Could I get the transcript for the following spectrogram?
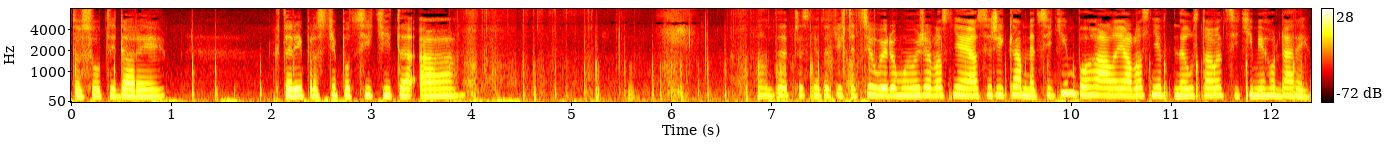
To jsou ty dary, které prostě pocítíte a... A to je přesně totiž, teď si uvědomuju, že vlastně já si říkám, necítím Boha, ale já vlastně neustále cítím jeho dary.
